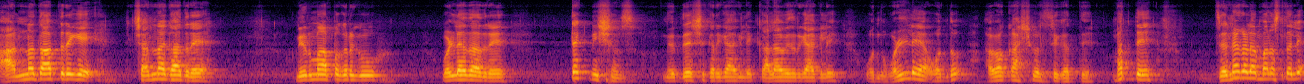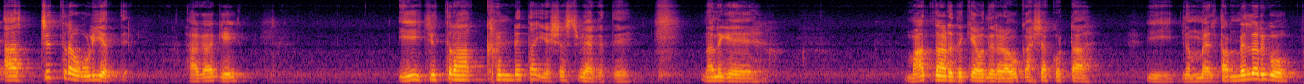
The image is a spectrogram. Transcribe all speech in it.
ಅನ್ನದಾತರಿಗೆ ಚೆನ್ನಾಗಾದರೆ ನಿರ್ಮಾಪಕರಿಗೂ ಒಳ್ಳೆಯದಾದರೆ ಟೆಕ್ನಿಷಿಯನ್ಸ್ ನಿರ್ದೇಶಕರಿಗಾಗಲಿ, ಕಲಾವಿದರಿಗಾಗಲಿ ಒಂದು ಒಳ್ಳೆಯ ಒಂದು ಅವಕಾಶಗಳು ಸಿಗತ್ತೆ. ಮತ್ತು ಜನಗಳ ಮನಸ್ಸಿನಲ್ಲಿ ಆ ಚಿತ್ರ ಉಳಿಯತ್ತೆ. ಹಾಗಾಗಿ ಈ ಚಿತ್ರ ಖಂಡಿತ ಯಶಸ್ವಿ ಆಗುತ್ತೆ ನನಗೆ ಮಾತನಾಡೋದಕ್ಕೆ ಒಂದೆರಡು ಅವಕಾಶ ಕೊಟ್ಟ ಈ ನಮ್ಮ ತಮ್ಮೆಲ್ಲರಿಗೂ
